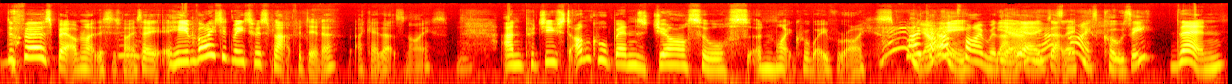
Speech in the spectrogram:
the first bit, I'm like, this is fine. So he invited me to his flat for dinner. Okay, that's nice. And produced Uncle Ben's jar sauce and microwave rice. okay, Yummy. I'm fine with that. Yeah, that's exactly. nice, cozy. Then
